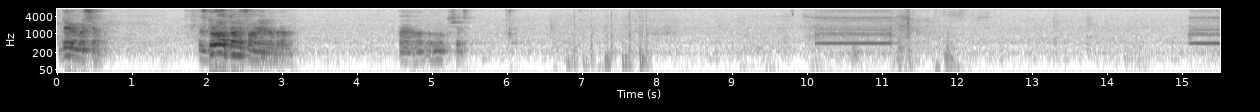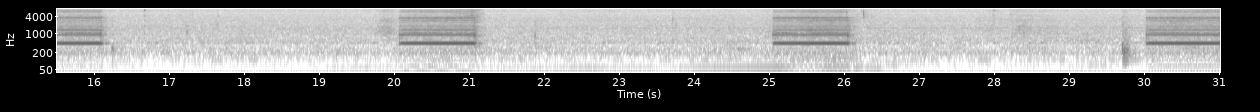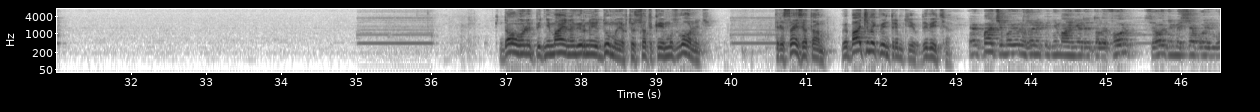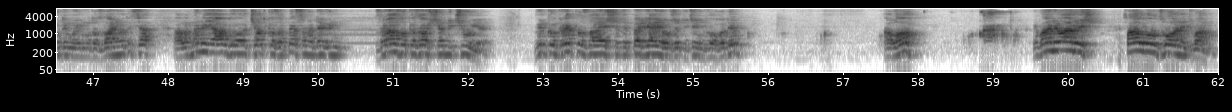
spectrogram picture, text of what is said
Дивимося. З другого телефону я набрав. Ага, ну, зараз. Довго не піднімає, навірно, і думає, хто ж все-таки йому дзвонить. Трясеся там. Ви бачили, як він тремтів? Дивіться. Як бачимо, він вже не піднімає ні один телефон. Сьогодні ми ще будемо, йому дозванюватися, але в мене є аудіо чітко записано, де він зразу казав, що не чує. Він конкретно знає, що тепер я його вже в течение двох годин. Алло? Іван Іванович, Павло дзвонить вам.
